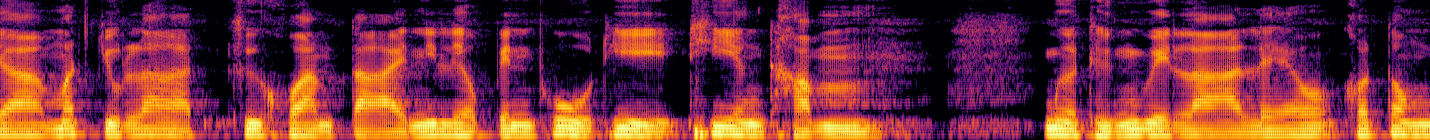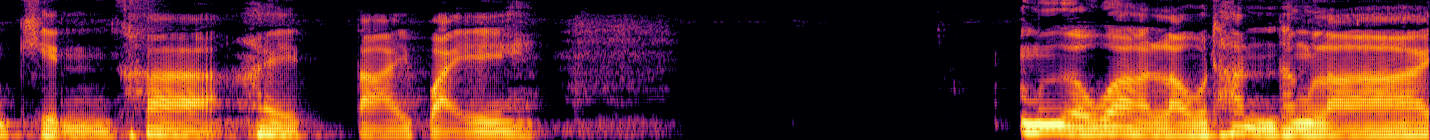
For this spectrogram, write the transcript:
ยามัจจุราชคือความตายนี่เรียกเป็นผู้ที่เที่ยงธรรม เมื่อถึงเวลาแล้วเขาต้องเข็นฆ่าให้ตายไป เมื่อว่าเราท่านทั้งหลาย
